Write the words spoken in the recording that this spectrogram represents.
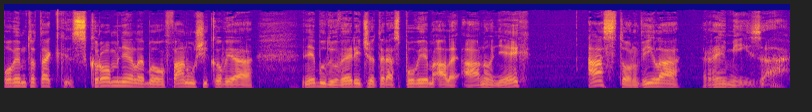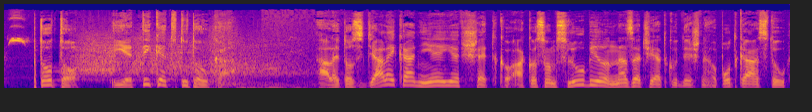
poviem to tak skromne, lebo fanúšikovia nebudú veriť, čo teraz poviem, ale áno, nech. Aston Villa, remíza. Toto je Tiket tutovka. Ale to zďaleka nie je všetko. Ako som slúbil na začiatku dnešného podcastu,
